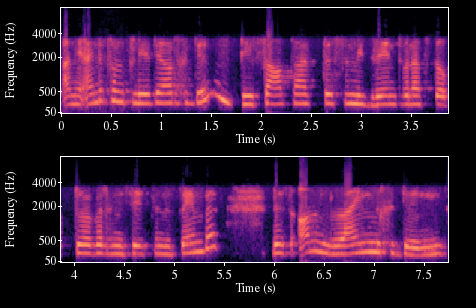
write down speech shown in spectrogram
aan die einde van verlede jaar gedoen, die veldtog tussen die 23 Oktober en die 16 November. Dis aanlyn gedoen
